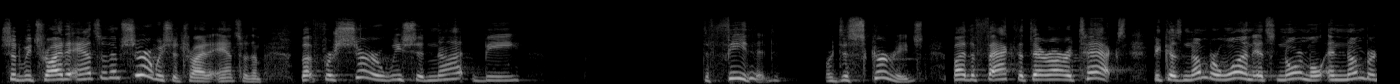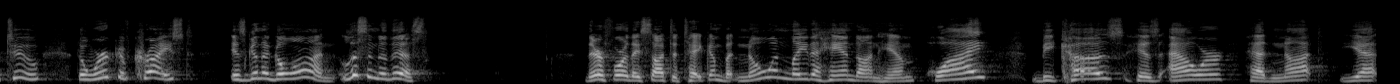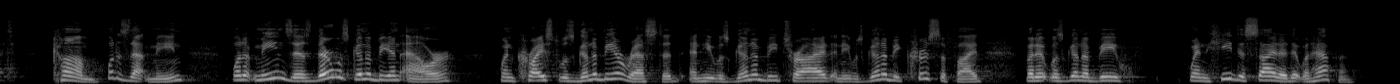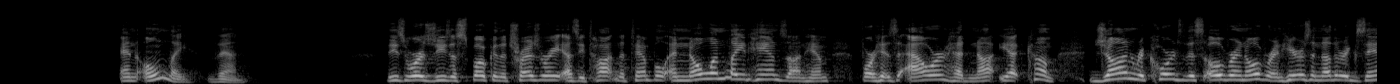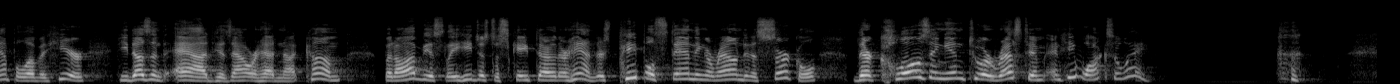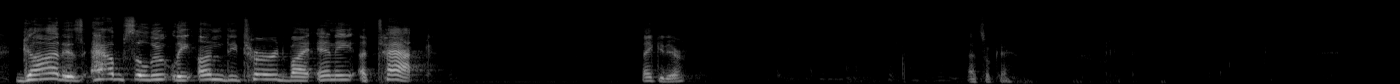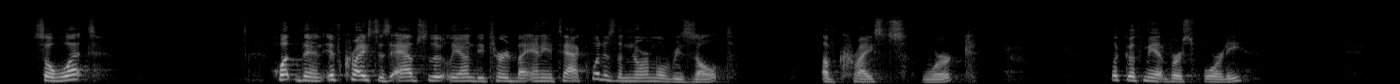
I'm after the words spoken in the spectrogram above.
Should we try to answer them? Sure, we should try to answer them. But for sure, we should not be defeated or discouraged by the fact that there are attacks. Because number one, it's normal. And number two, the work of Christ is going to go on. Listen to this. Therefore, they sought to take him, but no one laid a hand on him. Why? Because his hour had not yet come. What does that mean? What it means is there was going to be an hour when Christ was going to be arrested and he was going to be tried and he was going to be crucified, but it was going to be when he decided it would happen. And only then. These words Jesus spoke in the treasury as he taught in the temple, and no one laid hands on him, for his hour had not yet come. John records this over and over, and here's another example of it here. He doesn't add, his hour had not come, but obviously he just escaped out of their hand. There's people standing around in a circle. They're closing in to arrest him, and he walks away. God is absolutely undeterred by any attack. Thank you, dear. That's okay. So, what what then, if Christ is absolutely undeterred by any attack, what is the normal result of Christ's work? Look with me at verse 40.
